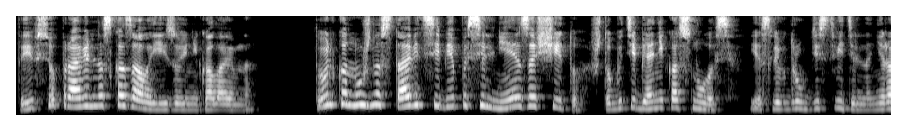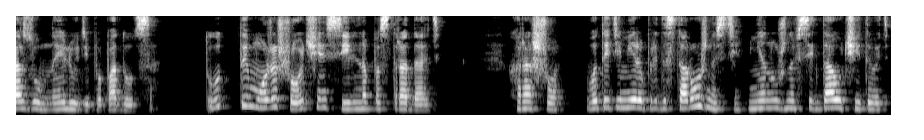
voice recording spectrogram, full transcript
«Ты все правильно сказала ей, Зоя Николаевна. Только нужно ставить себе посильнее защиту, чтобы тебя не коснулось, если вдруг действительно неразумные люди попадутся. Тут ты можешь очень сильно пострадать. Хорошо, вот эти меры предосторожности мне нужно всегда учитывать,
